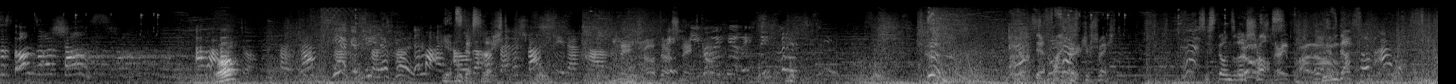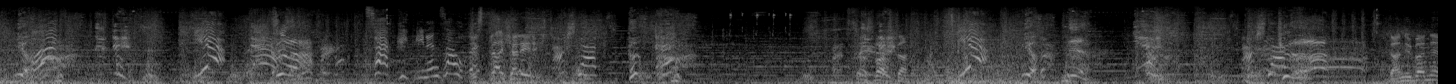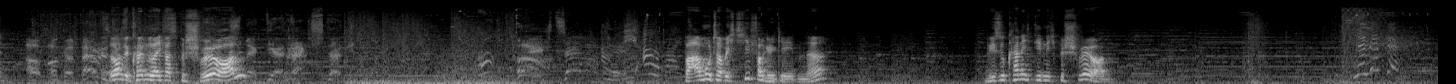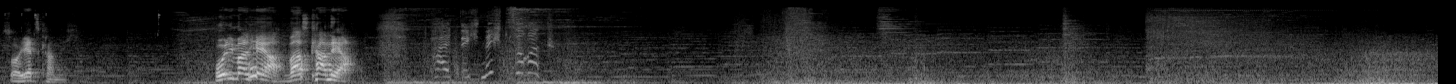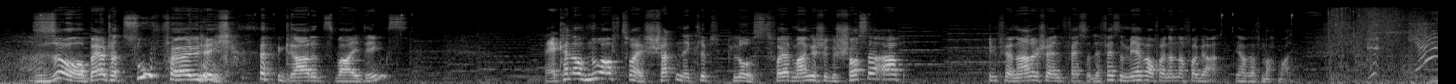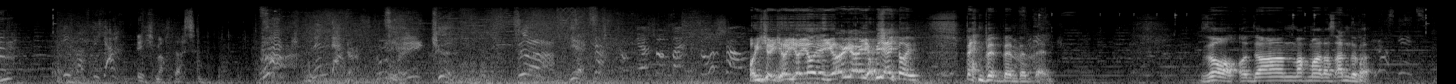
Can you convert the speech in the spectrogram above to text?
Ja. Er ein Jetzt recht. das mit. Der Feind ist geschwächt. Es ist unsere Chance. Nimm das. Alles. Ja. Zack, gib ihnen saures Ist gleich erledigt. Nachschlag. Das war's dann. Dann übernimm. So, wir können gleich was beschwören. Barmut habe ich tiefer gegeben, ne? Wieso kann ich die nicht beschwören? So, jetzt kann ich. Hol ihn mal her. Was kann er? So, Barrett hat zufällig gerade zwei Dings. Er kann auch nur auf zwei. Schatten Eclipse Plus. Feuert magische Geschosse ab. Infernalische Entfesselung. Der fesselt mehrere aufeinander folge. Ja, das mach mal. Ich mach das. Jetzt. Tut ja schon beim Zuschauen. Uiuiuiuiuiuiuiui. Bam, bam, bam, bam, bam. So, und dann mach mal das andere.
